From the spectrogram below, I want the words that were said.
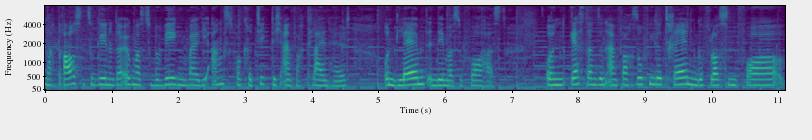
nach draußen zu gehen und da irgendwas zu bewegen, weil die Angst vor Kritik dich einfach klein hält und lähmt in dem, was du vorhast. Und gestern sind einfach so viele Tränen geflossen vor,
